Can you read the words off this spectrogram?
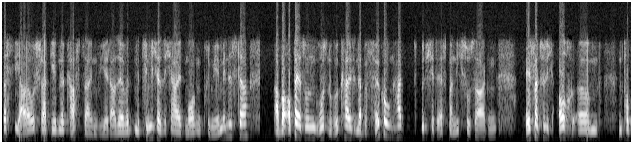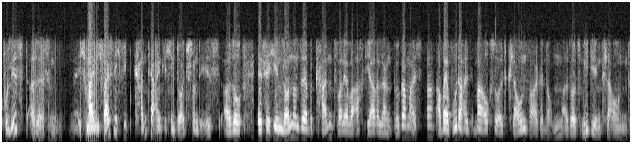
dass die ausschlaggebende Kraft sein wird. Also er wird mit ziemlicher Sicherheit morgen Premierminister. Aber ob er so einen großen Rückhalt in der Bevölkerung hat, würde ich jetzt erstmal nicht so sagen. Er ist natürlich auch ähm, ein Populist. Also ein, ich meine, ich weiß nicht, wie bekannt er eigentlich in Deutschland ist. Also er ist ja hier in London sehr bekannt, weil er war acht Jahre lang Bürgermeister, aber er wurde halt immer auch so als Clown wahrgenommen, also als Medienclown.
